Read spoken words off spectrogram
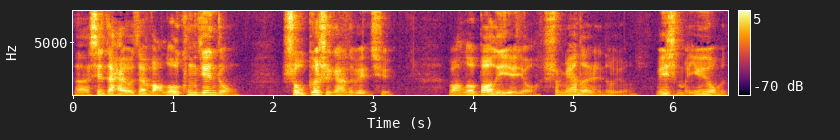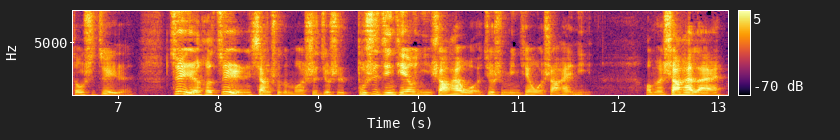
呃，现在还有在网络空间中受各式各样的委屈。网络暴力也有，什么样的人都有。为什么？因为我们都是罪人，罪人和罪人相处的模式就是，不是今天你伤害我，就是明天我伤害你。我们伤害来，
